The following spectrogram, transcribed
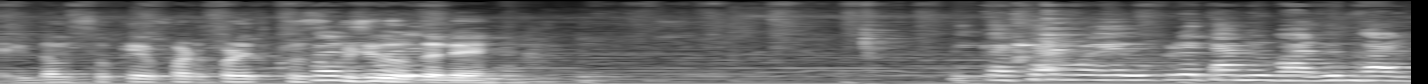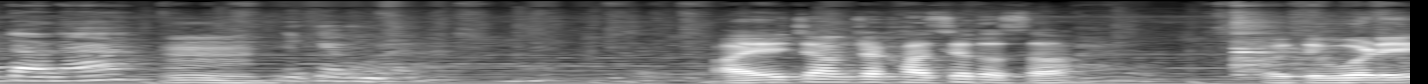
एकदम सुके फडफडीत खुसखुशीत होतले ते. कशामुळे उकडे तांदूळ भाजून घालता ना? हम्म. त्याच्यामुळे. आईच्या आमच्या खासियत असा. होय ते वडे.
